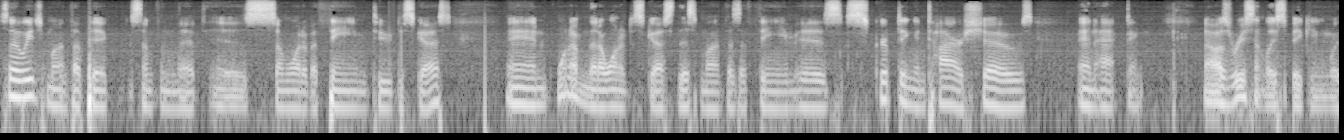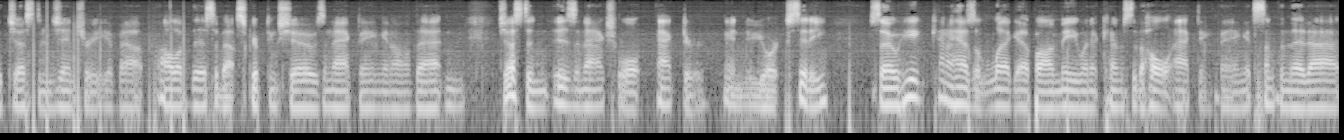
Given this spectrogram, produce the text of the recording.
So each month I pick something that is somewhat of a theme to discuss. And one of them that I want to discuss this month as a theme is scripting entire shows and acting. Now, I was recently speaking with Justin Gentry about all of this, about scripting shows and acting and all of that. And Justin is an actual actor in New York City, so he kind of has a leg up on me when it comes to the whole acting thing. It's something that I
